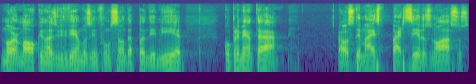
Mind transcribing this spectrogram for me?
normal que nós vivemos em função da pandemia, cumprimentar aos demais parceiros nossos,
